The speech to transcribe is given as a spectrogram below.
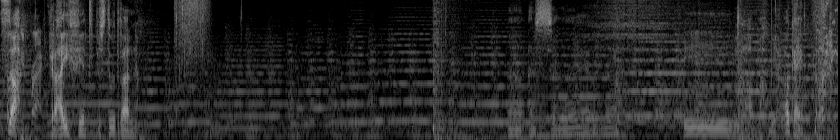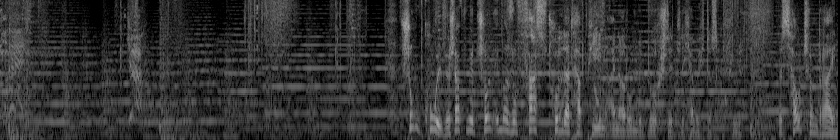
So, greif, jetzt bist du dran. Äh, äh, ja, machen wir. Okay. Schon cool. Wir schaffen jetzt schon immer so fast 100 HP in einer Runde durchschnittlich, habe ich das Gefühl. Das haut schon rein.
